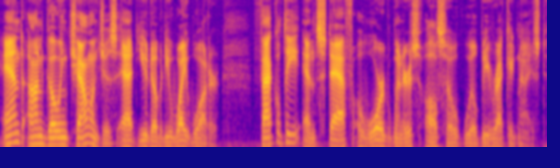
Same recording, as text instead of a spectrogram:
and ongoing challenges at UW Whitewater. Faculty and staff award winners also will be recognized.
